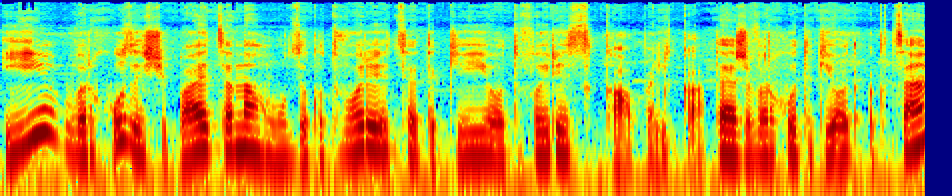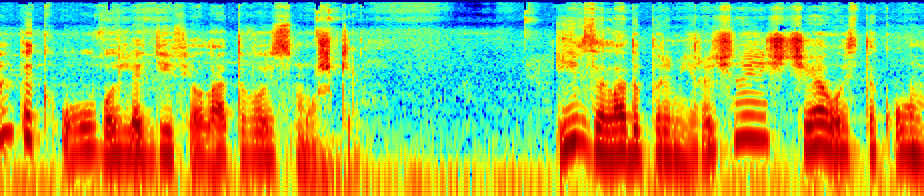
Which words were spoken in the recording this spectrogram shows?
і вверху защіпається на гудзик, утворюється такий от виріз капелька. Теж вверху такий от акцентик у вигляді фіолетової смужки. І взяла до примірочної ще ось таку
